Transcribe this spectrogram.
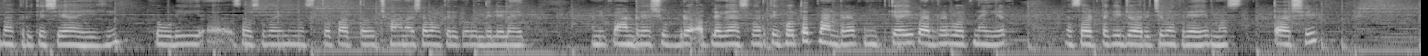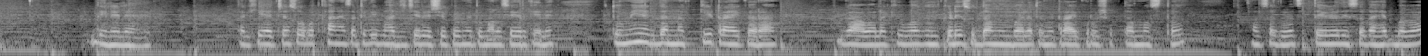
भाकरी कशी आहे ही. एवढी सासूबाईने मस्त पातळ छान अशा भाकरी करून दिलेल्या आहेत. आणि पांढऱ्या शुभ्र आपल्या गॅसवरती होतात पांढऱ्या पण इतक्याही पांढऱ्या होत नाही आहेत असं वाटतं की ज्वारीची भाकरी आहे. मस्त अशी दिलेले आहेत. तर ही याच्यासोबत खाण्यासाठी ती भाजीची रेसिपी मी तुम्हाला शेअर केले. तुम्ही एकदा नक्की ट्राय करा. गावाला किंवा इकडे सुद्धा मुंबईला तुम्ही ट्राय करू शकता. मस्त. सगळंच तेळ दिसत आहेत बघा.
